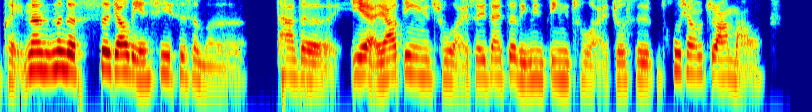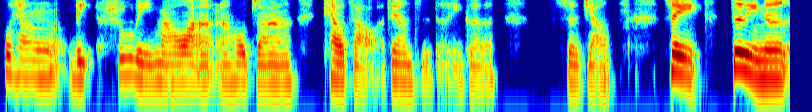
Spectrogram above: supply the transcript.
OK，那那个社交联系是什么呢？它的也要定义出来，所以在这里面定义出来就是互相抓毛。互相理梳理猫啊，然后抓跳蚤啊，这样子的一个社交。所以这里呢，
